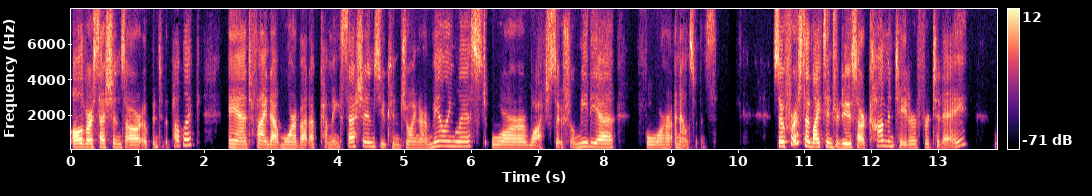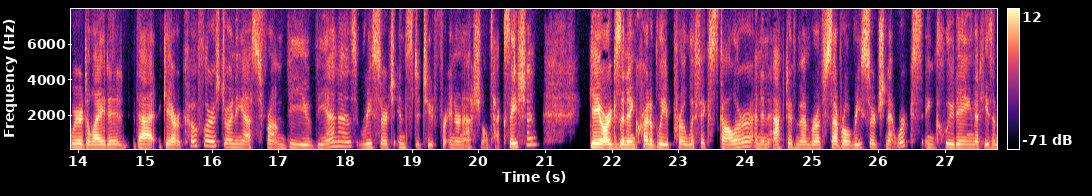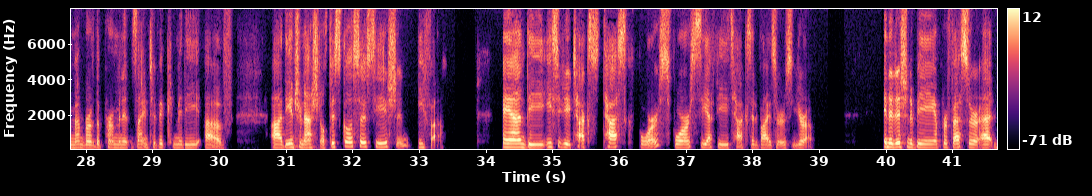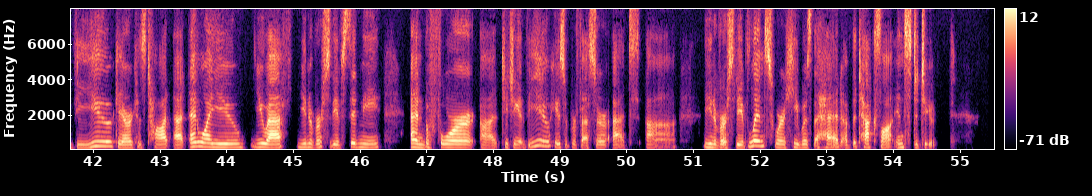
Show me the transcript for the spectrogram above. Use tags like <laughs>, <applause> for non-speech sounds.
All of our sessions are open to the public. And to find out more about upcoming sessions, you can join our mailing list or watch social media for announcements. So first, I'd like to introduce our commentator for today. We're delighted that Georg Kofler is joining us from WU Vienna's Research Institute for International Taxation. Georg is an incredibly prolific scholar and an active member of several research networks, including that he's a member of the Permanent Scientific Committee of uh, the International Fiscal Association, IFA, and the ECJ Tax Task Force for CFE Tax Advisors Europe. In addition to being a professor at WU, Georg has taught at NYU, UF, University of Sydney, and before uh, teaching at WU, he was a professor at uh, the University of Linz, where he was the head of the Tax Law Institute.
